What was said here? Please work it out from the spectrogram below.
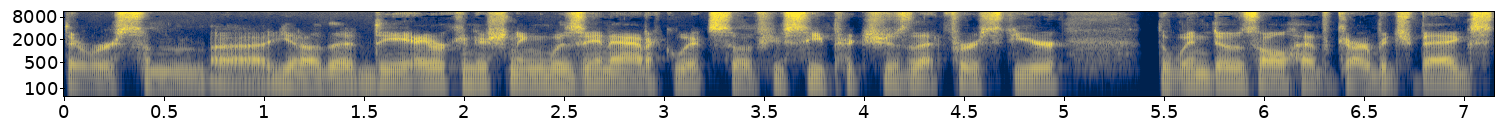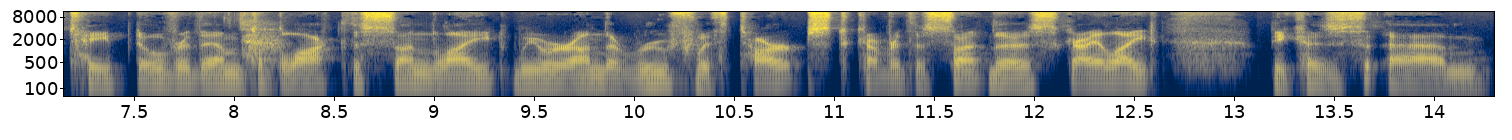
There were some uh, you know the the air conditioning was inadequate. So if you see pictures of that first year the windows all have garbage bags taped over them to block the sunlight. We were on the roof with tarps to cover the sun the skylight because um,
